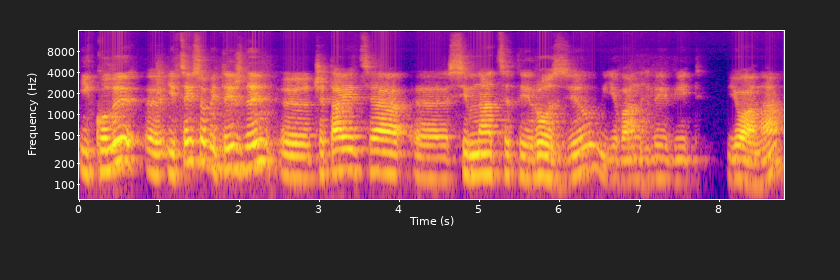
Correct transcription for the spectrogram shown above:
І коли е, і в цей сьомий тиждень е, читається е, 17 розділ Євангелії від Йоанна,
